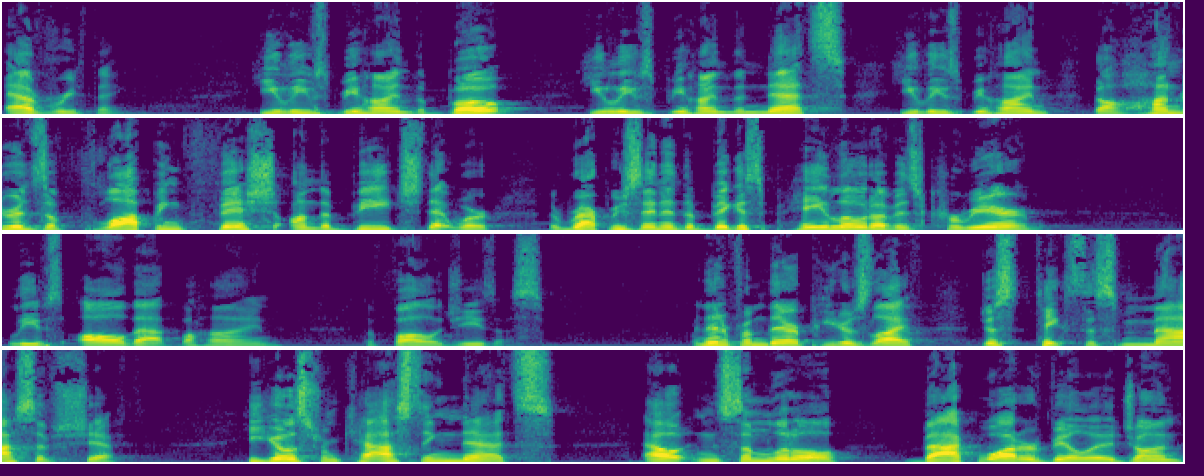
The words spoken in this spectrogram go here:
everything. He leaves behind the boat, he leaves behind the nets, he leaves behind the hundreds of flopping fish on the beach that were that represented the biggest payload of his career, leaves all that behind to follow Jesus. And then from there, Peter's life just takes this massive shift. He goes from casting nets out in some little backwater village on,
